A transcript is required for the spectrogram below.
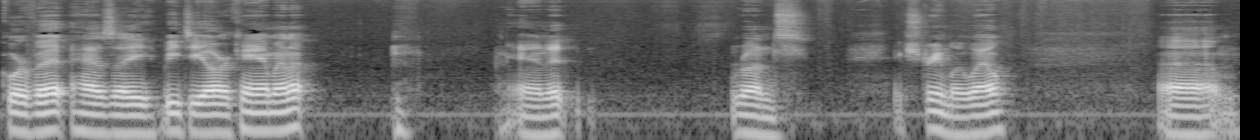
Corvette has a BTR cam in it, and it runs extremely well. Um,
